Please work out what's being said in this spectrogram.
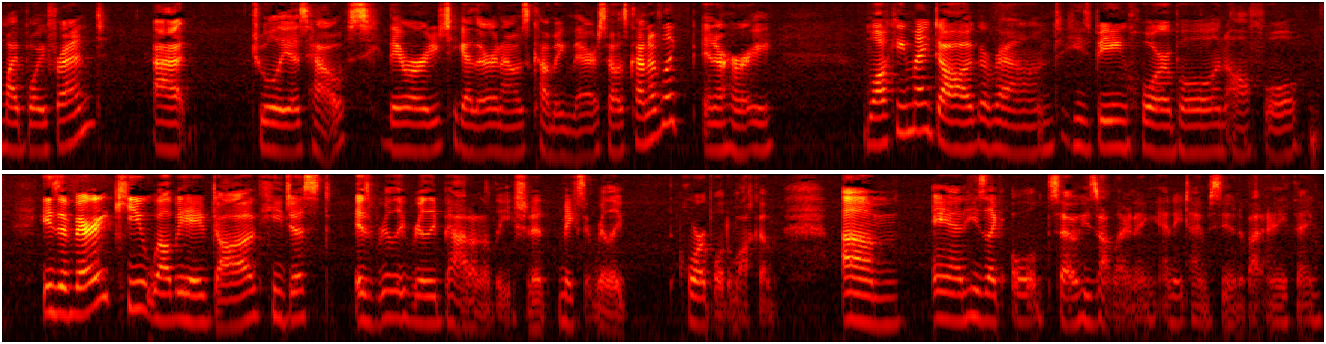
my boyfriend at Julia's house. They were already together, and I was coming there, so I was kind of like in a hurry. Walking my dog around. He's being horrible and awful. He's a very cute, well behaved dog. He just is really, really bad on a leash, and it makes it really horrible to walk him. Um, and he's like old, so he's not learning anytime soon about anything.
